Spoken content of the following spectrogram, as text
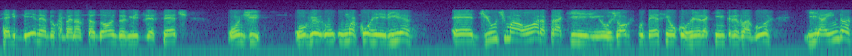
série B né, do Campeonato Estadual em 2017, onde houve uma correria é, de última hora para que os jogos pudessem ocorrer aqui em Três Lagoas e ainda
